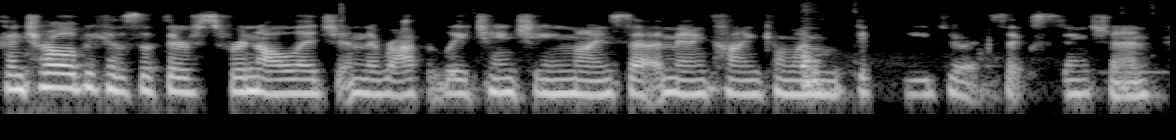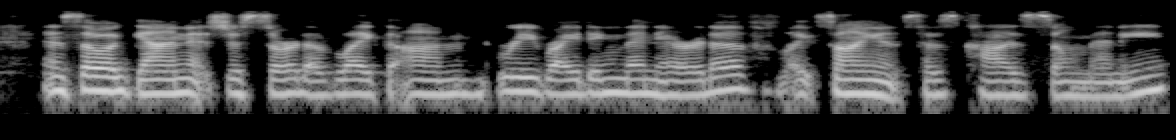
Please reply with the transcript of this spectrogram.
control because the thirst for knowledge and the rapidly changing mindset of mankind can one day lead to its extinction. And so again, it's just sort of like um, rewriting the narrative. Like science has caused so many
